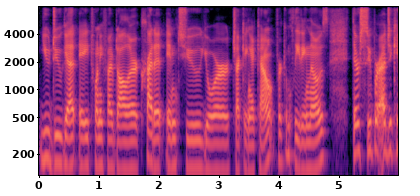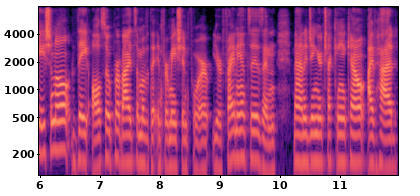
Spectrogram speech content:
you do get a $25 credit into your checking account for completing those. They're super educational. They also provide some of the information for your finances and managing your checking account. I've had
